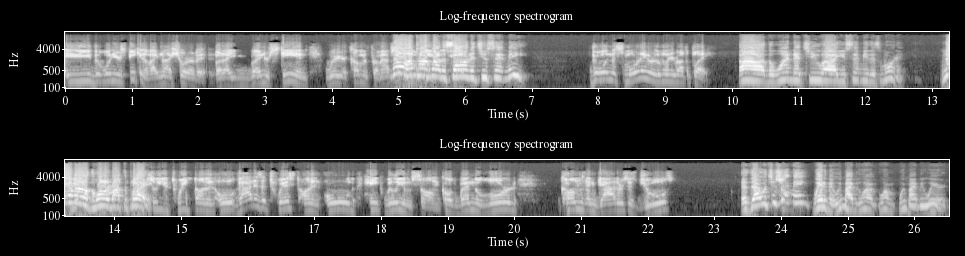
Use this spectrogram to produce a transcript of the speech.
The one you're speaking of, I'm not sure of it, but I understand where you're coming from. Absolutely. No, I'm talking about the song that you sent me. The one this morning, or the one you're about to play? Uh, the one that you uh you sent me this morning. No, yeah, no, the one we're about to play. Actually, a twist on an old. That is a twist on an old Hank Williams song called "When the Lord Comes and Gathers His Jewels." Is that what you sent me? Wait a minute, we might be we might be weird.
